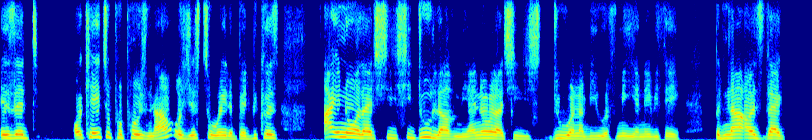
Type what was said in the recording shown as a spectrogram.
is it okay to propose now or just to wait a bit because I know that she she do love me. I know that she do wanna be with me and everything, but now it's like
